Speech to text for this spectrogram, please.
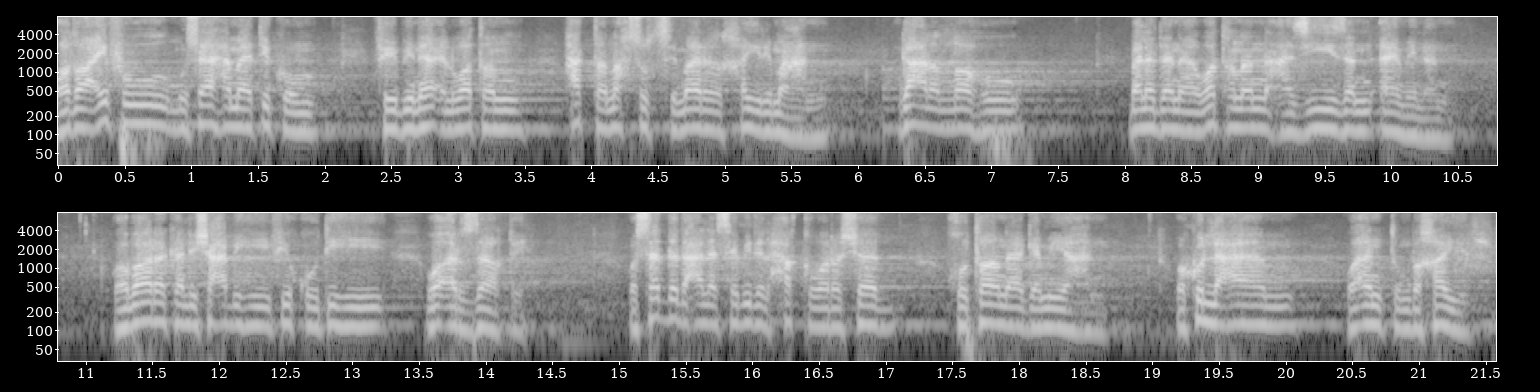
وضاعفوا مساهماتكم في بناء الوطن حتى نحصد ثمار الخير معا. جعل الله بلدنا وطنا عزيزا آمنا. وبارك لشعبه في قوته وأرزاقه. وسدد على سبيل الحق والرشاد خطانا جميعا. وكل عام وأنتم بخير.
